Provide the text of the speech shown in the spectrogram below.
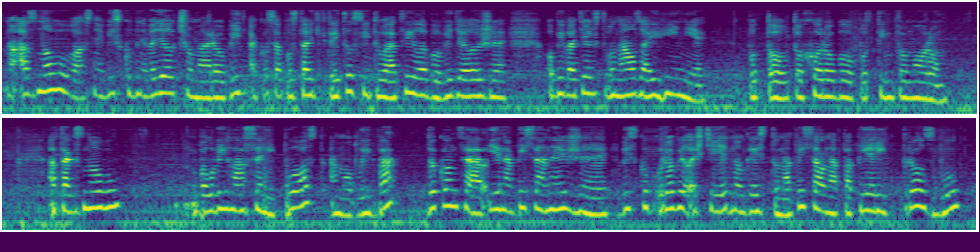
No a znovu vlastne biskup nevedel, čo má robiť, ako sa postaviť k tejto situácii, lebo videl, že obyvateľstvo naozaj hynie pod touto chorobou, pod týmto morom. A tak znovu bol vyhlásený pôst a modlitba. Dokonca je napísané, že biskup urobil ešte jedno gesto. Napísal na papieri prozbu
